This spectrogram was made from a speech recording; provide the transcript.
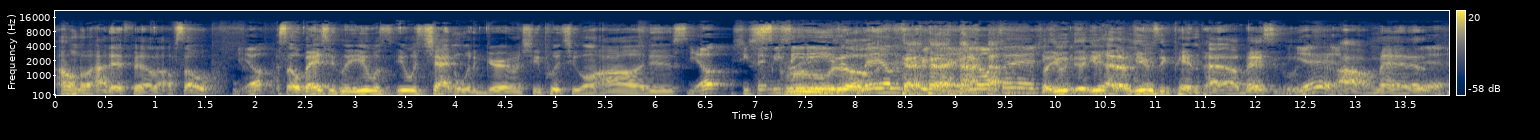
I don't know how that fell off. So Yep. so basically, you was you was chatting with a girl and she put you on all this. Yep. She sent me CDs up. and mail and everything. You know what I'm saying? She So you you had a music pen pal basically. Yeah. Oh man, that's, Yeah.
